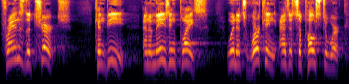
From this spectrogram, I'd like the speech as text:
Friends, the church can be an amazing place when it's working as it's supposed to work,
